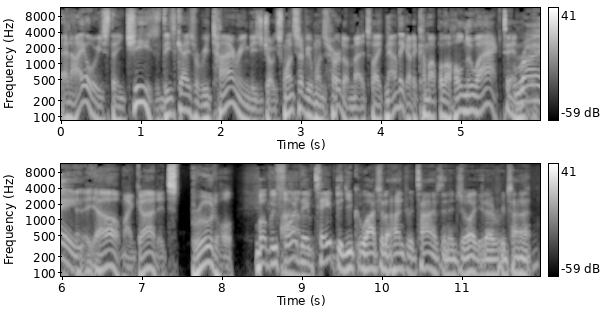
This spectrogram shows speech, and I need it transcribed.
and I always think, geez, these guys are retiring these jokes. Once everyone's heard them, it's like now they got to come up with a whole new act. And, Right. oh my God, it's brutal. But before Um, they've taped it, you could watch it a hundred times and enjoy it every time.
